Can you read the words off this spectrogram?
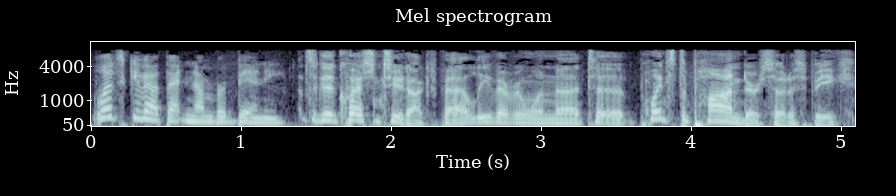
Let's give out that number, Benny. That's a good question too, Dr. Pat. I'll leave everyone uh, to points to ponder, so to speak.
